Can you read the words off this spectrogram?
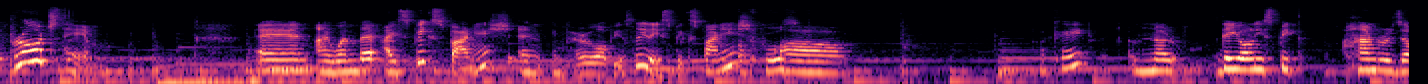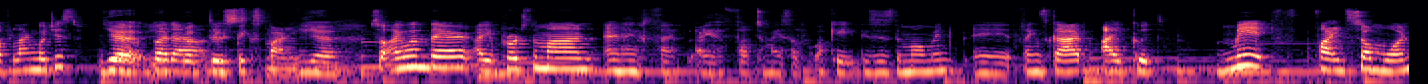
approached him and I went there. I speak Spanish, and in Peru, obviously, they speak Spanish. Of course. Uh, okay. No, they only speak hundreds of languages. Yeah, but, uh, they speak Spanish. Yeah. So I went there. I approached the man, and I thought, I thought to myself, okay, this is the moment. Uh, thanks God, I could meet, find someone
